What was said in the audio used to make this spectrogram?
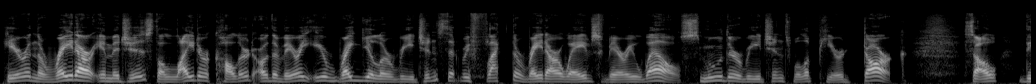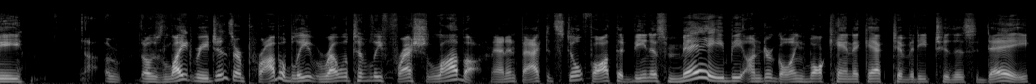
Here in the radar images, the lighter colored are the very irregular regions that reflect the radar waves very well. Smoother regions will appear dark. So the Uh, those light regions are probably relatively fresh lava. And in fact, it's still thought that Venus may be undergoing volcanic activity to this day.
